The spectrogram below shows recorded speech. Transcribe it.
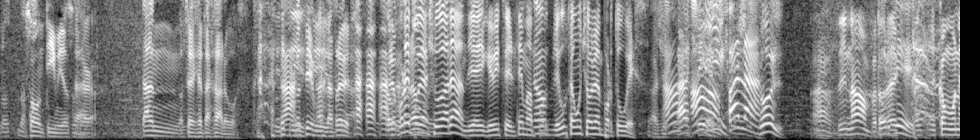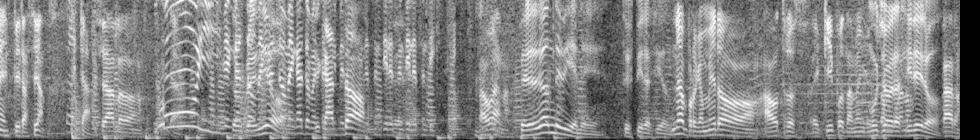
no, no- no son tímidos. O sea, tan... Los tenés que atajar vos. Ah, sí, o sea, revés. Pero por ahí puede ayudar a Andy ahí, que viste el tema. No. por- le gusta mucho hablar en portugués. a Jacob. Ah, sí. Ah, Fala. Gol. Ah, sí, no, pero ¿Por es, qué? es- es como una inspiración. está. Ya lo, Uy, me encantó, me ¿Sorprendió? encantó, me encantó. Me ¿Te sentí, me encantó? sentí, le sentí, le sentí, le sentí. está bueno. ¿Pero de dónde viene tu inspiración? No, porque miro a otros equipos también. Que Mucho son buenos. brasilero. Claro.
